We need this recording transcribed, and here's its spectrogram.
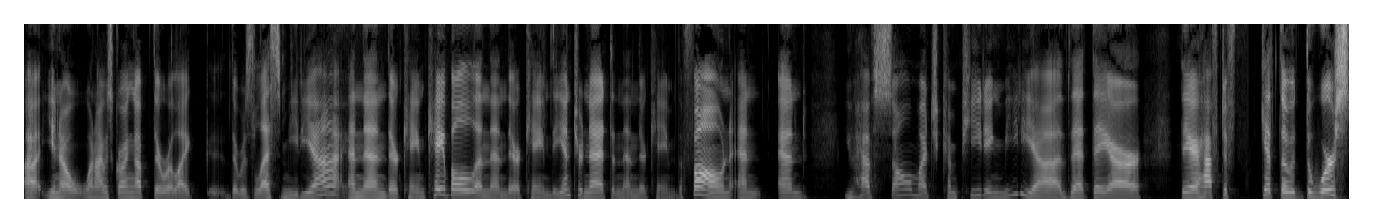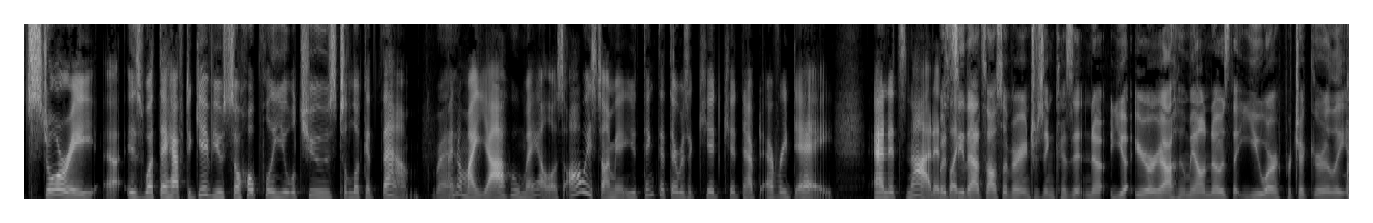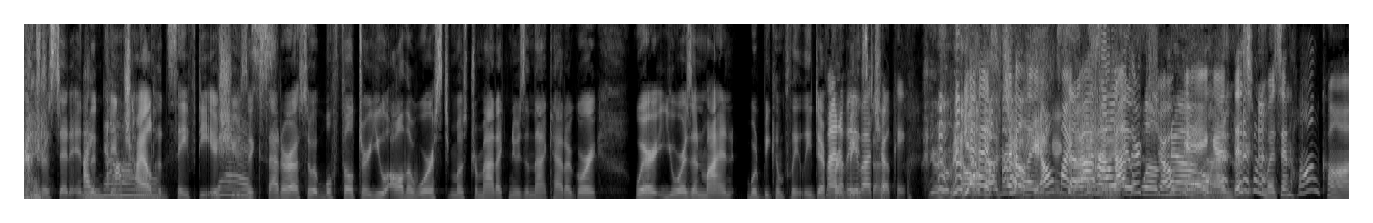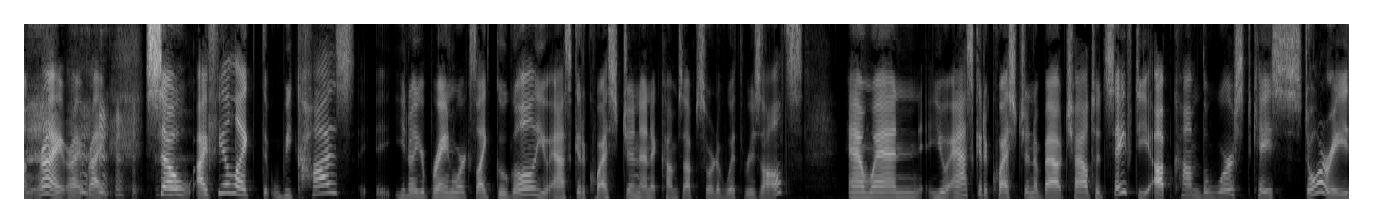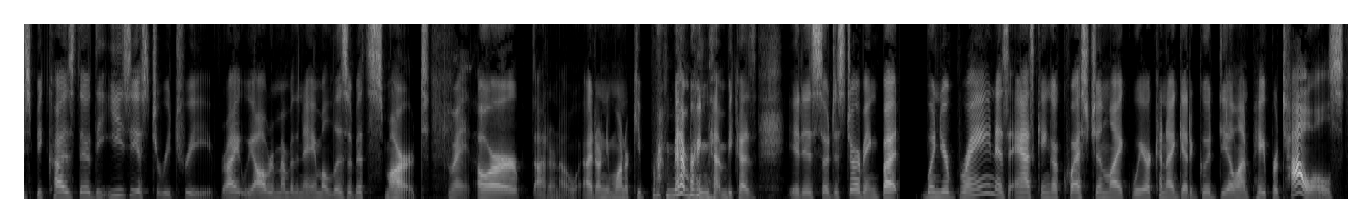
uh, you know, when I was growing up, there were like, there was less media, Right. and then there came cable, and then there came the internet, and then there came the phone. And, and you have so much competing media that they are, they have to get the, the worst story uh, is what they have to give you. So hopefully you will choose to look at them. Right. I know my Yahoo Mail is always telling me you'd think that there was a kid kidnapped every day, and it's not. It's But like see, that's also very interesting because it no, your Yahoo Mail knows that you are particularly interested in the in childhood safety issues, Yes. et cetera. So it will filter you all the worst, most dramatic news in that category, where yours and mine would be completely different. Mine will be about on- choking. Be yes, about really. choking, Oh my exactly. Somehow God, it another choking, know. and this one was in Hong Kong. Right, right, right. so I feel like th- because eh, you know your brain works like Google, you ask it a question and it comes up sort of with results. And when you ask it a question about childhood safety, up come the worst case stories because they're the easiest to retrieve, right? We all remember the name Elizabeth Smart Right. or I don't know, I don't even want to keep remembering them because it is so disturbing. But when your brain is asking a question like, where can I get a good deal on paper towels?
